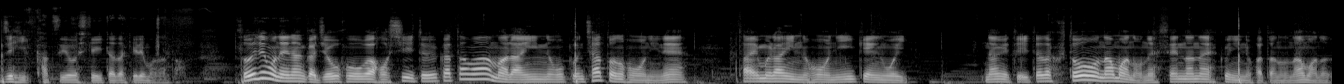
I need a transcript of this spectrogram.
是非活用していただければなと。それでもね、なんか情報が欲しいという方は、まあ、LINE のオープンチャットの方にね、タイムラインの方に意見を投げていただくと、生のね、1700人の方の生の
